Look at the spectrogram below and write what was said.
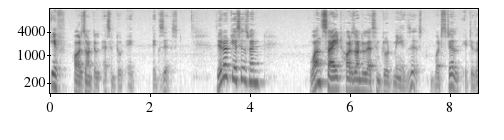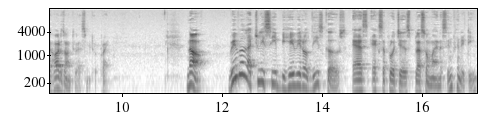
If horizontal asymptote exists. There are cases when one side horizontal asymptote may exist, but still it is a horizontal asymptote, right? Now, we will actually see behavior of these curves as x approaches plus or minus infinity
